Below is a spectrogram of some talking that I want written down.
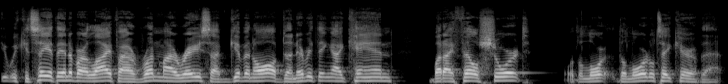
we could say at the end of our life, I've run my race, I've given all, I've done everything I can, but I fell short. Well, the Lord, the Lord will take care of that.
